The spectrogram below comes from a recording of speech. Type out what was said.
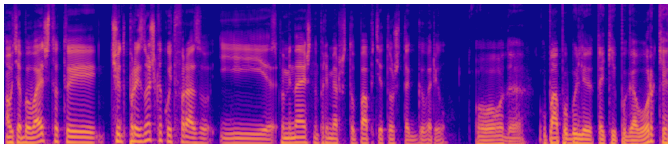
А у тебя бывает, что ты что-то произносишь какую-то фразу и вспоминаешь, например, что папа тебе тоже так говорил? О, да. У папы были такие поговорки,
